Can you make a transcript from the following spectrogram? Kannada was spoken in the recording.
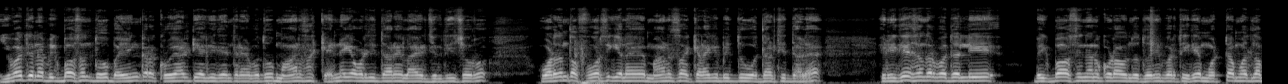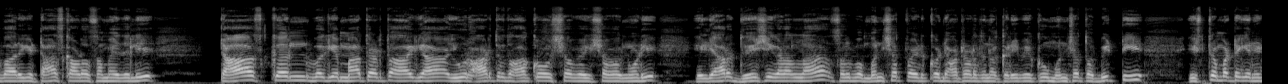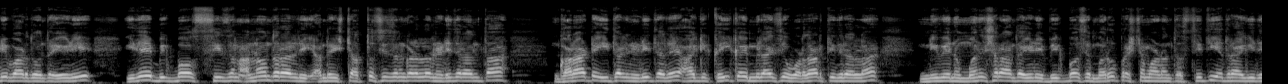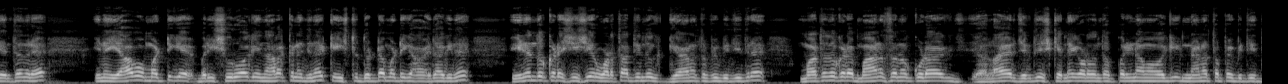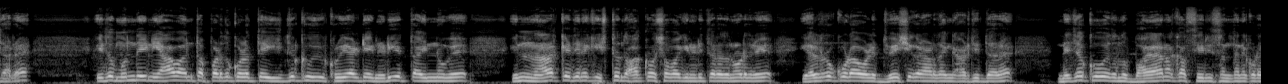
ಇವತ್ತಿನ ಬಿಗ್ ಬಾಸ್ ಅಂತೂ ಭಯಂಕರ ಕ್ರೋಯಾಲಿಟಿ ಆಗಿದೆ ಅಂತ ಹೇಳ್ಬೋದು. ಮಾನಸ ಕೆನ್ನೆಗೆ ಹೊಡೆದಿದ್ದಾರೆ ಲಾಯರ್ ಜಗದೀಶ್ ಅವರು. ಹೊಡೆದಂಥ ಫೋರ್ಸಿಗೆಲ್ಲ ಮಾನಸ ಕೆಳಗೆ ಬಿದ್ದು ಒದ್ದಾಡ್ತಿದ್ದಾಳೆ. ಇನ್ನು ಇದೇ ಸಂದರ್ಭದಲ್ಲಿ ಬಿಗ್ ಬಾಸಿಂದನೂ ಕೂಡ ಒಂದು ಧ್ವನಿ ಬರ್ತಿದೆ. ಮೊಟ್ಟ ಮೊದಲ ಬಾರಿಗೆ ಟಾಸ್ಕ್ ಆಡೋ ಸಮಯದಲ್ಲಿ ಟಾಸ್ಕನ್ ಬಗ್ಗೆ ಮಾತಾಡ್ತಾ ಆಗ ಇವ್ರು ಆಡ್ತಿರೋದು ಆಕ್ರೋಶ ವೇಷವಾಗಿ ನೋಡಿ, ಇಲ್ಲಿ ಯಾರು ದ್ವೇಷಿಗಳಲ್ಲ, ಸ್ವಲ್ಪ ಮನುಷ್ಯತ್ವ ಇಟ್ಕೊಂಡು ಆಟ ಆಡೋದನ್ನು ಮನುಷ್ಯತ್ವ ಬಿಟ್ಟು ಇಷ್ಟು ಮಟ್ಟಿಗೆ ನಡಿಬಾರ್ದು ಅಂತ ಹೇಳಿ, ಇದೇ ಬಿಗ್ ಬಾಸ್ ಸೀಸನ್ ಹನ್ನೊಂದರಲ್ಲಿ, ಅಂದರೆ ಇಷ್ಟು ಹತ್ತು ಸೀಸನ್ಗಳಲ್ಲೂ ನಡೀತಿರೋಂಥ ಗಲಾಟೆ ಈ ಥರ ನಡೀತದೆ, ಹಾಗೆ ಕೈ ಕೈ ಮಿಲಾಯಿಸಿ ಹೊಡೆದಾಡ್ತಿದ್ದೀರಲ್ಲ ನೀವೇನು ಮನುಷ್ಯರ ಅಂತ ಹೇಳಿ ಬಿಗ್ ಬಾಸ್ ಮರು ಪ್ರಶ್ನೆ ಮಾಡುವಂಥ ಸ್ಥಿತಿ ಎದುರಾಗಿದೆ ಅಂತಂದರೆ ಇನ್ನು ಯಾವ ಮಟ್ಟಿಗೆ ಬರೀ ಶುರುವಾಗಿ ನಾಲ್ಕನೇ ದಿನಕ್ಕೆ ಇಷ್ಟು ದೊಡ್ಡ ಮಟ್ಟಿಗೆ ಇದಾಗಿದೆ, ಇನ್ನೊಂದು ಕಡೆ ಶಿಶಿರ್ ಒಡತಾ ತಿಂದು ಜ್ಞಾನ ತಪ್ಪಿ ಬಿದ್ದಿದ್ರೆ, ಮತ್ತೊಂದು ಕಡೆ ಮಾನಸನು ಕೂಡ ಲಾಯರ್ ಜಗದೀಶ್ ಕೆನ್ನೆಗೆ ಹೊಡೆದಂಥ ಪರಿಣಾಮವಾಗಿ ಜ್ಞಾನ ತಪ್ಪಿ ಬಿದ್ದಿದ್ದಾರೆ. ಇದು ಮುಂದೆ ಇನ್ನು ಯಾವ ಹಂತ ಪಡೆದುಕೊಳ್ಳುತ್ತೆ, ಇದಕ್ಕೂ ಕ್ರಿಯಾಲಿಟಿಯಾಗಿ ನಡೆಯುತ್ತಾ ಇನ್ನೂ ಇನ್ನು ನಾಲ್ಕೇ ದಿನಕ್ಕೆ ಇಷ್ಟೊಂದು ಆಕ್ರೋಶವಾಗಿ ನಡೀತಾ ಇರೋದು ನೋಡಿದ್ರೆ ಎಲ್ಲರೂ ಕೂಡ ಒಳ್ಳೆ ದ್ವೇಷಿಗಳಾಡ್ದಂಗೆ ಆಡ್ತಿದ್ದಾರೆ. ನಿಜಕ್ಕೂ ಇದೊಂದು ಭಯಾನಕ ಸೀರೀಸ್ ಅಂತಲೇ ಕೂಡ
